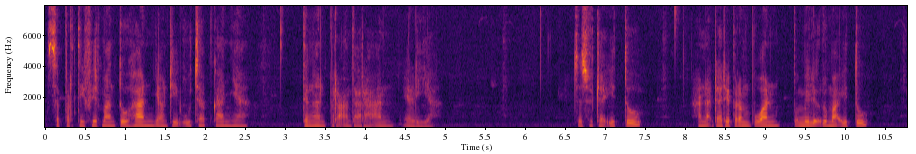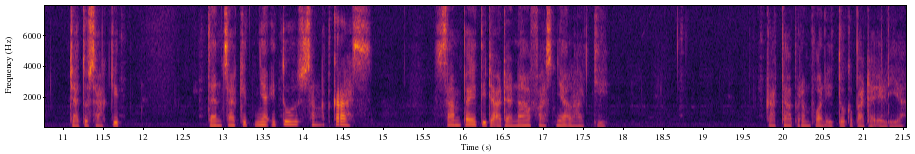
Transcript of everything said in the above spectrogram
seperti firman Tuhan yang diucapkannya dengan perantaraan Elia. Sesudah itu, anak dari perempuan pemilik rumah itu jatuh sakit, dan sakitnya itu sangat keras, sampai tidak ada nafasnya lagi. Kata perempuan itu kepada Elia,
